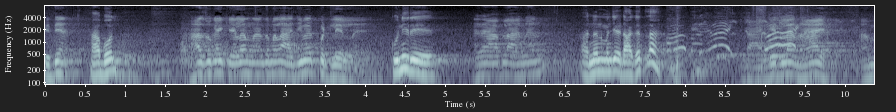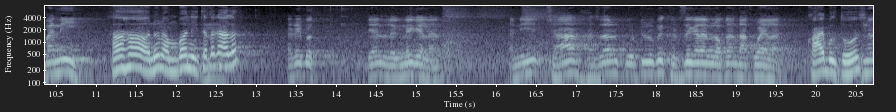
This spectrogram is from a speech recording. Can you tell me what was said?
पित्या हा बोल. हा जो काही केला ना तर मला अजिबात पटलेला नाही. कुणी रे? अरे आपला आनंद. आनंद म्हणजे डागतला? डागेतला नाही. अंबानी. हा हा आनंद अंबानी. त्याचं काय आलं? अरे बघ त्यानं लग्न केला आणि चार हजार कोटी रुपये खर्च केला लोकांना दाखवायला. काय बोलतोस? न-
